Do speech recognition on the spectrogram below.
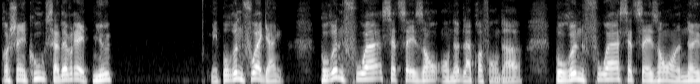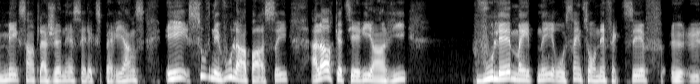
Prochain coup, ça devrait être mieux. Mais pour une fois, gang, pour une fois, cette saison, on a de la profondeur. Pour une fois, cette saison, on a un mix entre la jeunesse et l'expérience. Et souvenez-vous l'an passé, alors que Thierry Henry voulait maintenir au sein de son effectif, euh, euh,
